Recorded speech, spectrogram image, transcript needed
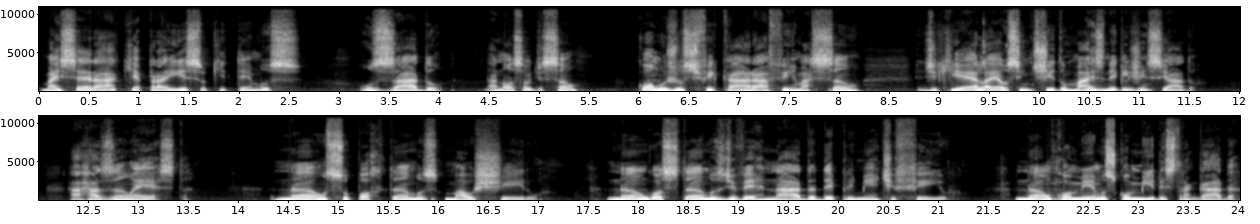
Mas será que é para isso que temos usado a nossa audição? Como justificar a afirmação de que ela é o sentido mais negligenciado? A razão é esta: não suportamos mau cheiro. Não gostamos de ver nada deprimente e feio. Não comemos comida estragada.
